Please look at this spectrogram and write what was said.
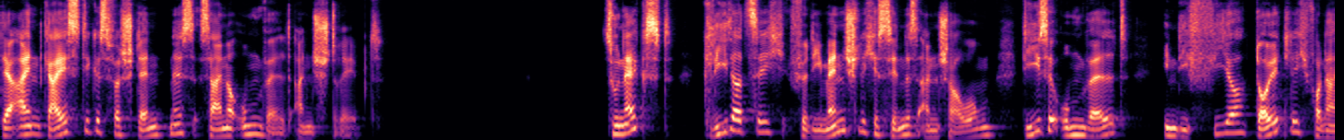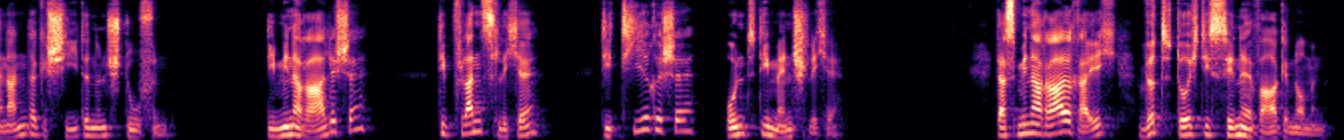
der ein geistiges Verständnis seiner Umwelt anstrebt. Zunächst gliedert sich für die menschliche Sinnesanschauung diese Umwelt in die vier deutlich voneinander geschiedenen Stufen. Die mineralische, die pflanzliche, die tierische und die menschliche. Das Mineralreich wird durch die Sinne wahrgenommen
